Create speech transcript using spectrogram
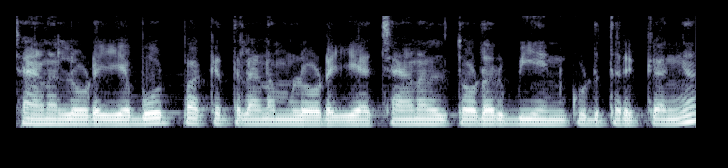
சேனலுடைய போட் பக்கத்தில் நம்மளுடைய சேனல் தொடர்பு எண் கொடுத்துருக்கங்க.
